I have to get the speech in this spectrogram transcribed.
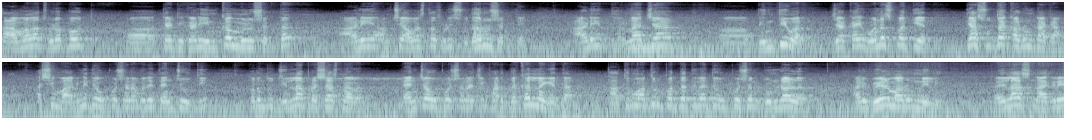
तर आम्हाला थोडं बहुत त्या ठिकाणी इन्कम मिळू शकतं आणि आमची अवस्था थोडी सुधारू शकते. आणि धरणाच्या भिंतीवर ज्या काही वनस्पती आहेत त्यासुद्धा काढून टाका. अशी मागणी त्या उपोषणामध्ये त्यांची होती. परंतु जिल्हा प्रशासनानं त्यांच्या उपोषणाची फार दखल न घेता थातूरमातूर पद्धतीनं ते उपोषण गुंडाळलं आणि वेळ मारून नेली. कैलास नागरे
